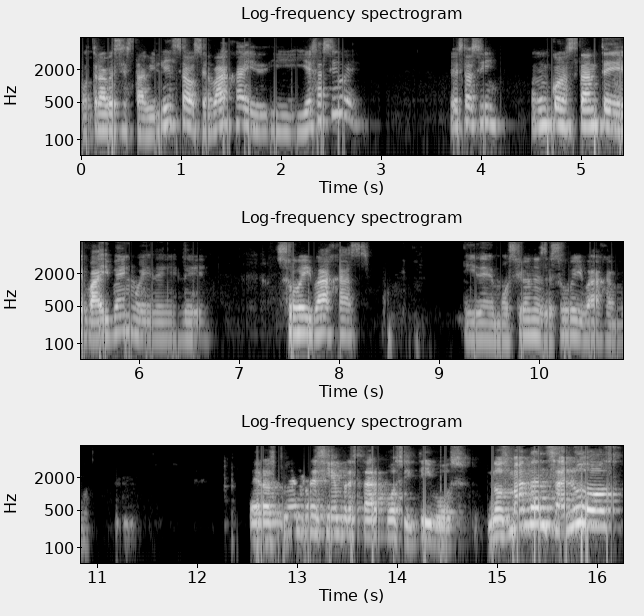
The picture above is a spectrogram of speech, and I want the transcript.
otra vez se estabiliza o se baja y, es así, güey. Es así. Un constante vaivén, güey, de, de, sube y bajas y de emociones de sube y baja, güey. Pero siempre, siempre estar positivos. Nos mandan saludos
